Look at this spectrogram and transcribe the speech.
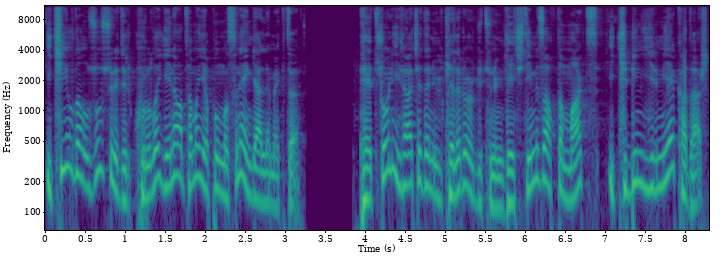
2 yıldan uzun süredir kurula yeni atama yapılmasını engellemekte. Petrol ihraç eden ülkeler örgütünün geçtiğimiz hafta Mart 2020'ye kadar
